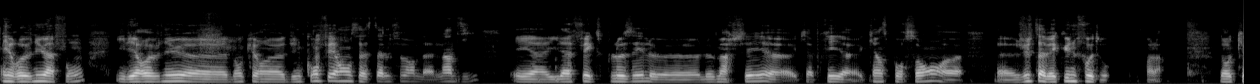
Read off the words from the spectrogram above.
est revenu à fond. Il est revenu donc d'une conférence à Stanford lundi et il a fait exploser le marché qui a pris 15% juste avec une photo. Donc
